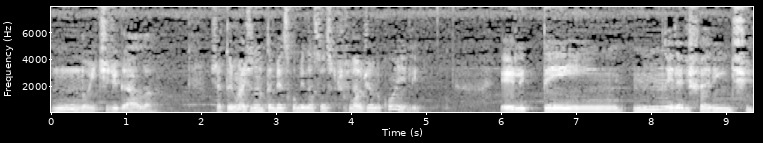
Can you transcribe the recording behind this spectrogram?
Noite de Gala. Já tô imaginando também as combinações pro final de ano com ele. Ele tem... Hum, ele é diferente.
